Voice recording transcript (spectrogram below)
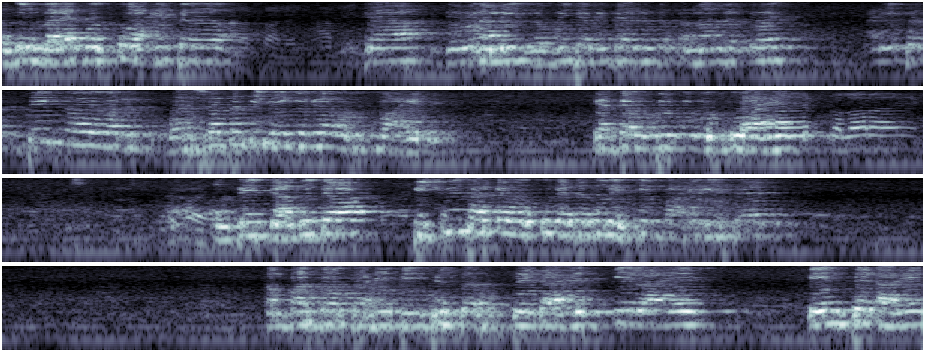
अजून बऱ्याच वस्तू आहेत ज्या देऊन आम्ही नववीच्या विद्यार्थ्यांचा सन्मान करतोय. आणि प्रत्येक वर्षासाठी वेगवेगळ्या वस्तू आहेत. त्या त्या उपयोगी वस्तू आहेत. कलर ते जादूच्या जादूच्या पिशवीसारख्या वस्तू त्याच्यातून इतके बाहेर येत आहेत. कंपास बॉक्स आहे पेन्सिलचा सेट आहे स्केल आहे पेन सेट आहे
